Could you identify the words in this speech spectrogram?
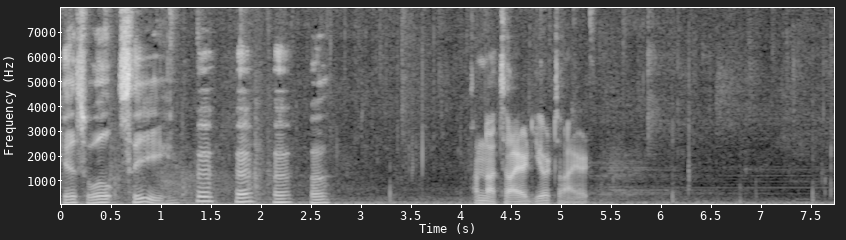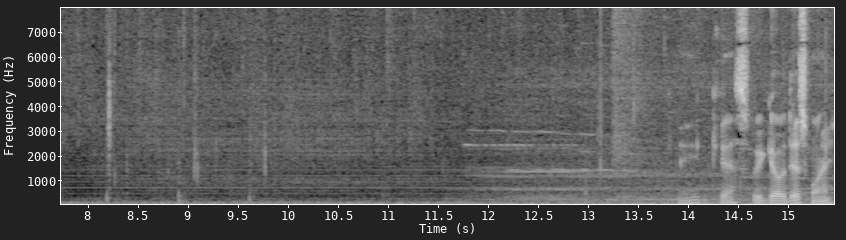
Guess we'll see. I'm not tired, you're tired. Guess we go this way.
